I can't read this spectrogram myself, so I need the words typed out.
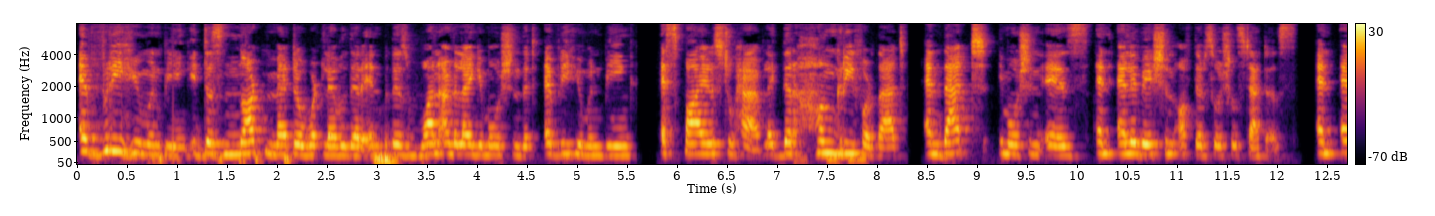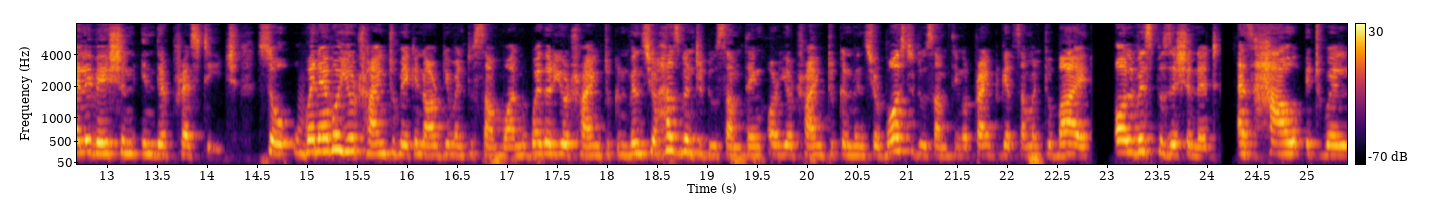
every human being, it does not matter what level they're in, but there's one underlying emotion that every human being aspires to have. Like they're hungry for that. And that emotion is an elevation of their social status an elevation in their prestige. So whenever you're trying to make an argument to someone, whether you're trying to convince your husband to do something or you're trying to convince your boss to do something or trying to get someone to buy, always position it as how it will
